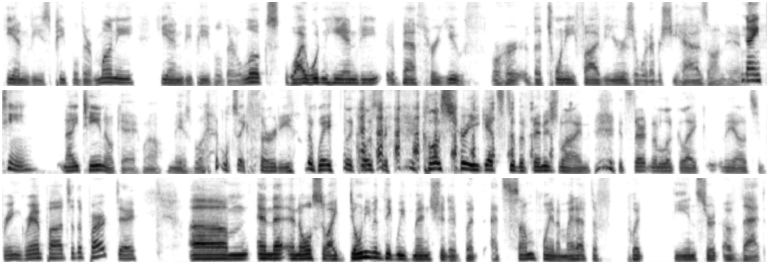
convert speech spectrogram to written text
He envies people their money. He envy people their looks. Why wouldn't he envy beth her youth or her the 25 years or whatever she has on him? 19. 19 okay well may as well. It looks like 30 the way the closer closer he gets to the finish line it's starting to look like you know it's bring grandpa to the park day. Um and that and also i don't even think we've mentioned it but at some point i might have to f- put the insert of that.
